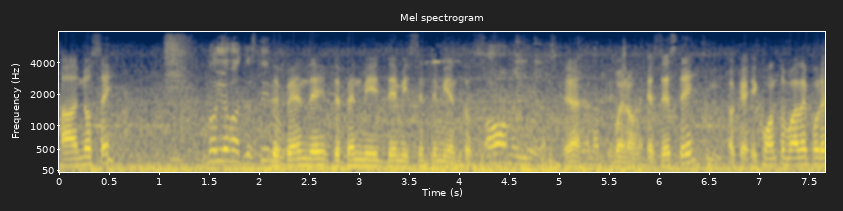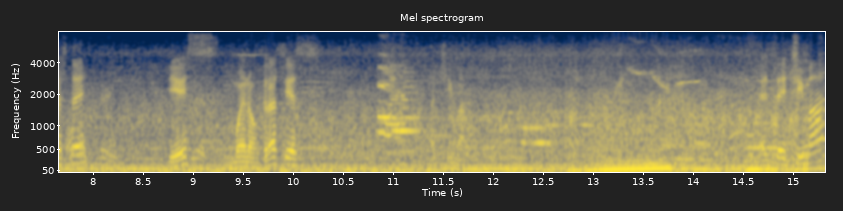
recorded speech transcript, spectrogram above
vas? Uh, no sé, No llevas destino. depende, depende de mis sentimientos. Oh, me llegas. Adelante. Bueno, ¿es este? Sí. Ok, ¿y cuánto vale por este? Ok. 10. Bueno, gracias. A Chima. ¿Es Chima?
